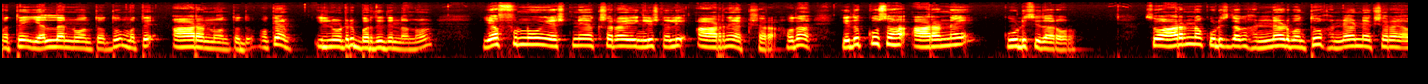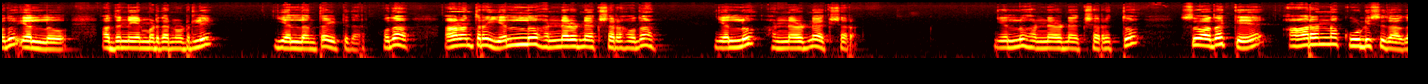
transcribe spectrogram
ಮತ್ತು ಎಲ್ ಅನ್ನುವಂಥದ್ದು, ಮತ್ತು ಆರ್ ಅನ್ನುವಂಥದ್ದು. ಓಕೆ ಇಲ್ಲಿ ನೋಡ್ರಿ ಬರೆದಿದ್ದೀನಿ ನಾನು. ಎಫ್ನು ಎಷ್ಟನೇ ಅಕ್ಷರ? ಇಂಗ್ಲೀಷ್ನಲ್ಲಿ ಆರನೇ ಅಕ್ಷರ. ಹೌದಾ? ಇದಕ್ಕೂ ಸಹ ಆರನ್ನೇ ಕೂಡಿಸಿದ್ದಾರೆ ಅವರು. ಸೊ ಆರನ್ನು ಕೂಡಿಸಿದಾಗ ಹನ್ನೆರಡು ಬಂತು. ಹನ್ನೆರಡನೇ ಅಕ್ಷರ ಯಾವುದು? ಎಲ್ ಅದನ್ನು ಏನು ಮಾಡಿದ್ದಾರೆ ನೋಡ್ರಿ? ಎಲ್ ಅಂತ ಇಟ್ಟಿದ್ದಾರೆ ಹೌದಾ? ಆನಂತರ ಎಲ್ಲು ಹನ್ನೆರಡನೇ ಅಕ್ಷರ, ಹೌದಾ? ಎಲ್ಲು ಹನ್ನೆರಡನೇ ಅಕ್ಷರ. ಎಲ್ಲು ಹನ್ನೆರಡನೇ ಅಕ್ಷರ ಇತ್ತು. ಸೊ ಅದಕ್ಕೆ ಆರನ್ನು ಕೂಡಿಸಿದಾಗ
